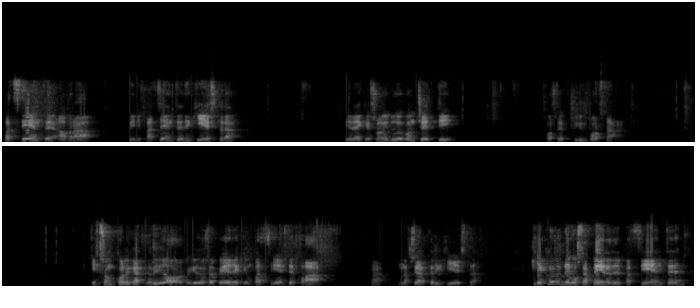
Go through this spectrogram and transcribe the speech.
Paziente avrà, quindi paziente e richiesta, direi che sono i due concetti forse più importanti e sono collegati tra di loro, perché devo sapere che un paziente fa ah, una certa richiesta. Che cosa devo sapere del paziente?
